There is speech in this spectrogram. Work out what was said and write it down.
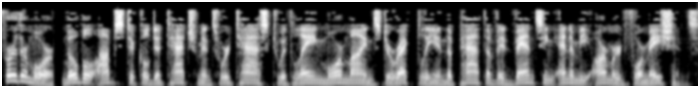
Furthermore, mobile obstacle detachments were tasked with laying more mines directly in the path of advancing enemy armored formations.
